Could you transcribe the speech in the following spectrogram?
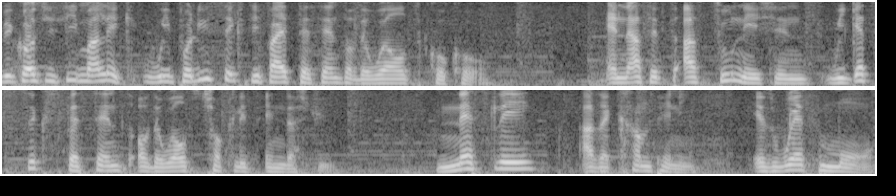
Because you see, Malik, we produce 65% of the world's cocoa. And as, it, as two nations, we get 6% of the world's chocolate industry. Nestle, as a company, is worth more.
